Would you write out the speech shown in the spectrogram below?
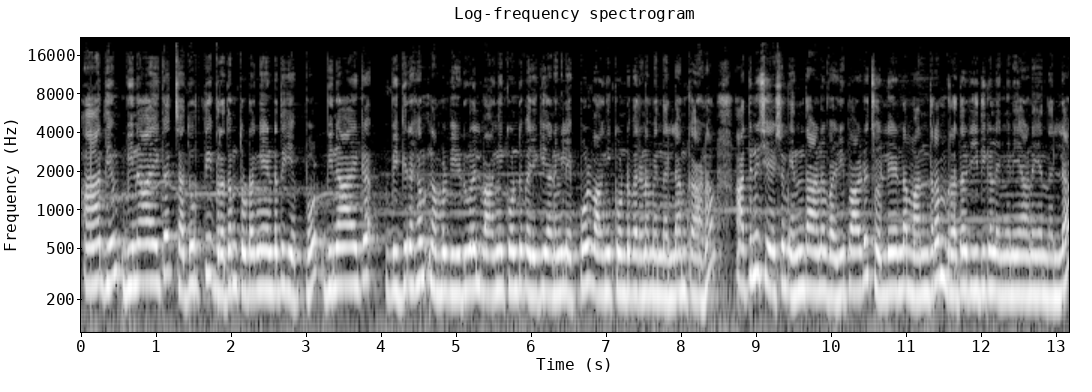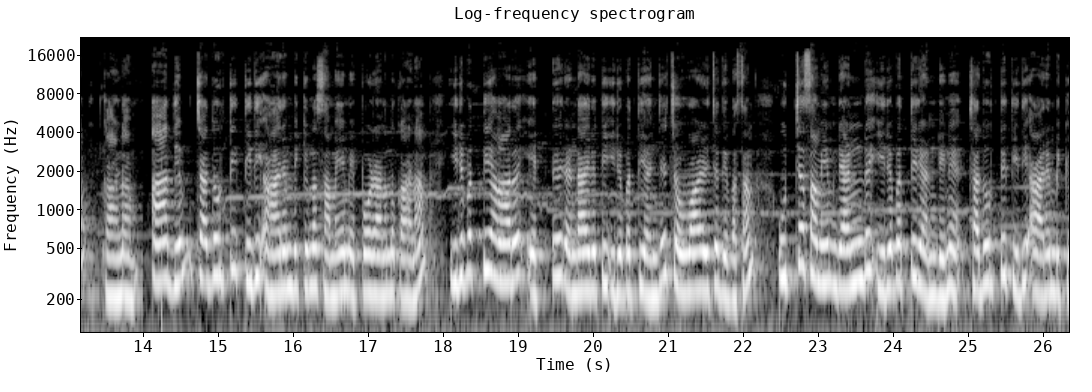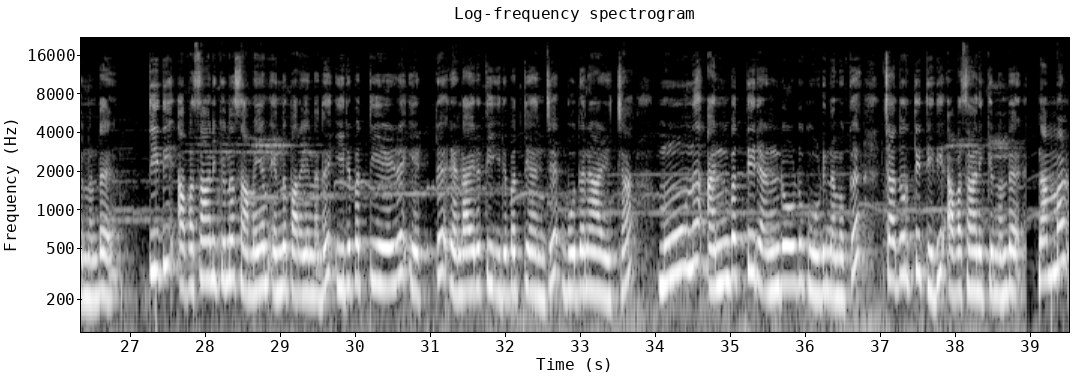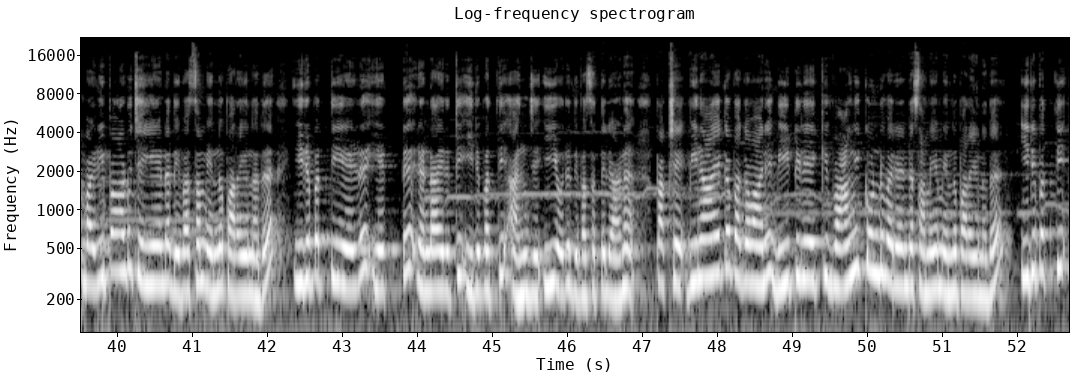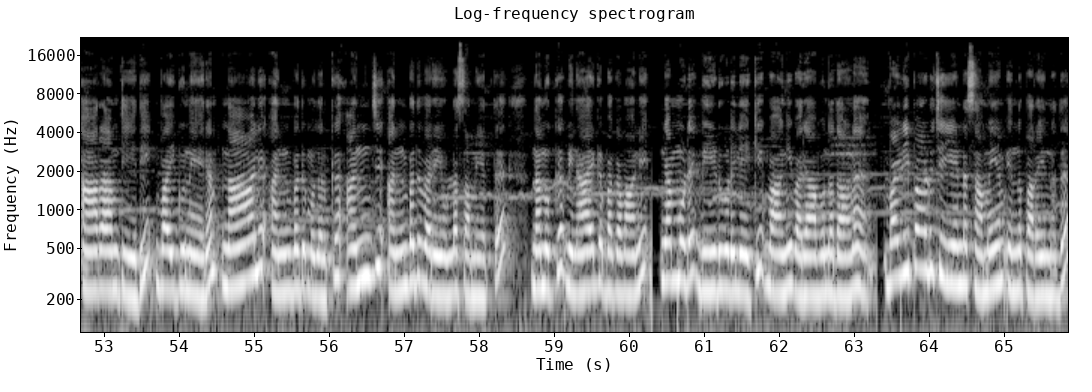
ആദ്യം വിനായക ചതുർത്ഥി വ്രതം തുടങ്ങേണ്ടത് എപ്പോൾ? വിനായക വിഗ്രഹം നമ്മൾ വീടുകളിൽ വാങ്ങിക്കൊണ്ട് വരികയാണെങ്കിൽ എപ്പോൾ വാങ്ങിക്കൊണ്ട് വരണം എന്നെല്ലാം കാണാം. അതിനുശേഷം എന്താണ് വഴിപാട്? ചൊല്ലേണ്ട മന്ത്രം വ്രതരീതികൾ എങ്ങനെയാണ് എന്നെല്ലാം കാണാം. ആദ്യം ചതുർത്ഥി തിഥി ആരംഭിക്കുന്ന സമയം എപ്പോഴാണെന്ന് കാണാം. ഇരുപത്തി ആറ് എട്ട് രണ്ടായിരത്തി ഇരുപത്തി അഞ്ച് ചൊവ്വാഴ്ച ദിവസം. ഉച്ച സമയം രണ്ട് ഇരുപത്തിരണ്ടിന് ചതുർത്ഥി തിഥി ആരംഭിക്കുന്നുണ്ട്. തിഥി അവസാനിക്കുന്ന സമയം എന്ന് പറയുന്നത് ഇരുപത്തിയേഴ് എട്ട് രണ്ടായിരത്തി ഇരുപത്തി അഞ്ച് ബുധനാഴ്ച മൂന്ന് അൻപത്തി രണ്ടോടു കൂടി നമുക്ക് ചതുർത്ഥി തിഥി അവസാനിക്കുന്നുണ്ട്. നമ്മൾ വഴിപാട് ചെയ്യേണ്ട ദിവസം എന്ന് പറയുന്നത് ഇരുപത്തിയേഴ് എട്ട് രണ്ടായിരത്തി ഇരുപത്തി അഞ്ച് ഈ ഒരു ദിവസത്തിലാണ്. പക്ഷേ വിനായക ഭഗവാനെ വീട്ടിലേക്ക് വാങ്ങിക്കൊണ്ടുവരേണ്ട സമയം എന്ന് പറയുന്നത് ഇരുപത്തി ആറാം തീയതി വൈകുന്നേരം നാല് അൻപത് മുതൽക്ക് അഞ്ച് അൻപത് വരെയുള്ള സമയത്ത് നമുക്ക് വിനായക ഭഗവാനെ നമ്മുടെ വീടുകളിലേക്ക് വാങ്ങി വരാവുന്നതാണ്. വഴിപാട് ചെയ്യേണ്ട സമയം എന്ന് പറയുന്നത്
